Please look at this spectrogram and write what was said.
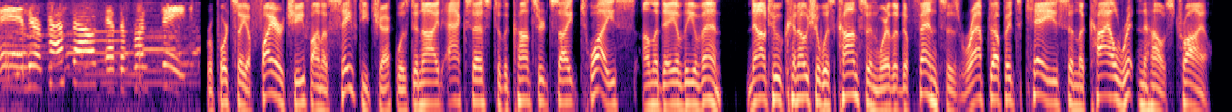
and they're passed out at the front stage. Reports say a fire chief on a safety check was denied access to the concert site twice on the day of the event. Now to Kenosha, Wisconsin, where the defense has wrapped up its case in the Kyle Rittenhouse trial.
